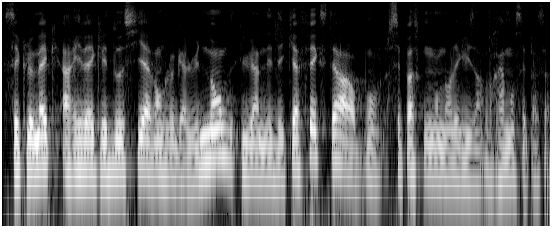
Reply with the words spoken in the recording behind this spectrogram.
c'est que le mec arrive avec les dossiers avant que le gars lui demande, il lui a amené des cafés, etc. Alors bon, c'est pas ce qu'on demande dans l'église, hein. vraiment, c'est pas ça.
